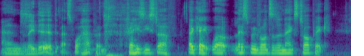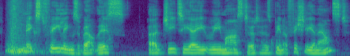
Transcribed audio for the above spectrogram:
And And they did. that's what happened. Crazy stuff. Okay, well, let's move on to the next topic. Mixed feelings about this. Uh, GTA Remastered has been officially announced.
